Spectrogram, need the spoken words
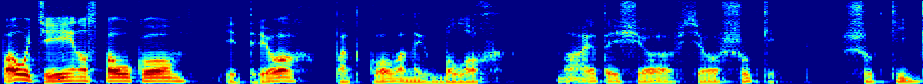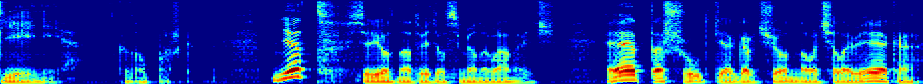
паутину с пауком и трех подкованных блох. Но это еще все шутки, шутки гения, сказал Пашка. Нет, серьезно ответил Семен Иванович, это шутки огорченного человека.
